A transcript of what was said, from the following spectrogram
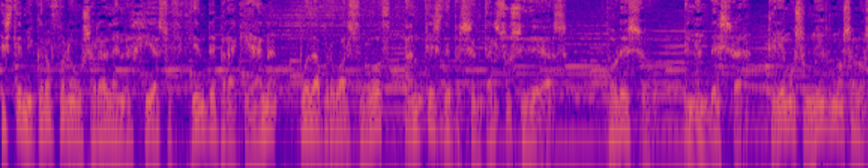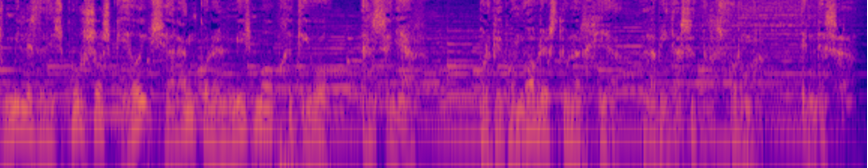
este micrófono usará la energía suficiente para que Ana pueda probar su voz antes de presentar sus ideas. Por eso, en Endesa, queremos unirnos a los miles de discursos que hoy se harán con el mismo objetivo, enseñar. Porque cuando abres tu energía, la vida se transforma. Endesa.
